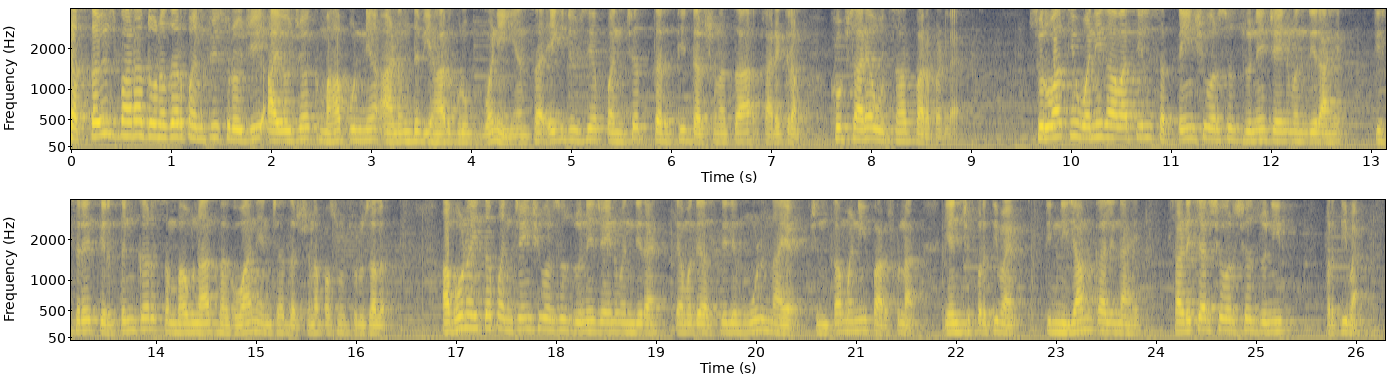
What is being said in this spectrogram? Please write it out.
सत्तावीस बारा दोन हजार पंचवीस रोजी आयोजक महापुण्य आनंद विहार ग्रुप वणी यांचा एक दिवसीय पंचतर्ती दर्शनाचा कार्यक्रम खूप साऱ्या उत्साहात पार पडलाय. सुरुवात ही वणी गावातील सत्याऐंशी वर्ष जुने जैन मंदिर आहे. तिसरे तीर्थंकर संभावनाथ भगवान यांच्या दर्शनापासून सुरू झालं. अभोना इथं पंच्याऐंशी वर्ष जुने जैन मंदिर आहे. त्यामध्ये असलेले मूळ नायक चिंतामणी पार्श्वनाथ यांची प्रतिमा आहे. ती निजामकालीन आहे. साडेचारशे वर्ष जुनी प्रतिमा आहे.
